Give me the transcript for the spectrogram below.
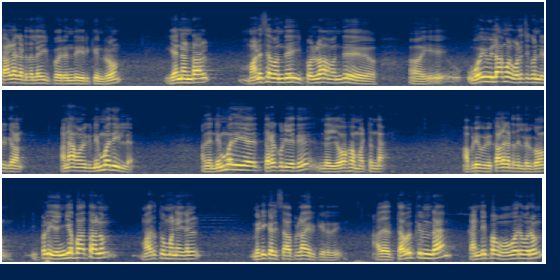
காலகட்டத்தில் இப்போ இருந்து இருக்கின்றோம். ஏனென்றால் மனுஷன் வந்து இப்போல்லாம் வந்து அஹ், ஓய்வு இல்லாமல் உழைச்சி கொண்டு இருக்கிறான் ஆனால் அவனுக்கு நிம்மதி இல்லை. அந்த நிம்மதியை தரக்கூடியது இந்த யோகா மட்டும்தான். அப்படி ஒரு காலகட்டத்தில் இருக்கோம். இப்போல்லாம் எங்கே பார்த்தாலும் மருத்துவமனைகள் மெடிக்கல் ஷாப்லாம் இருக்கிறது. அதை தவிர்க்கின்ற கண்டிப்பாக ஒவ்வொருவரும்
